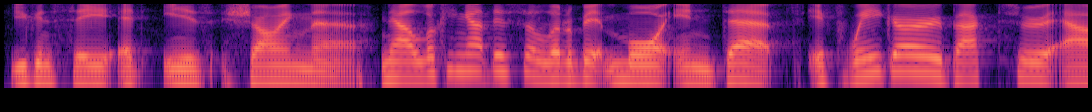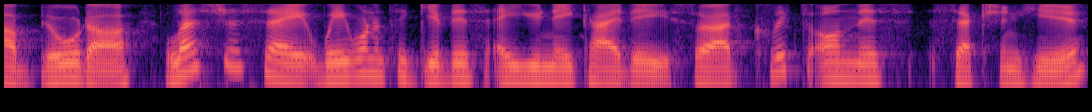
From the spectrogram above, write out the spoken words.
you can see it is showing there. Now, looking at this a little bit more in depth, if we go back to our builder, let's just say we wanted to give this a unique ID. So I've clicked on this section here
